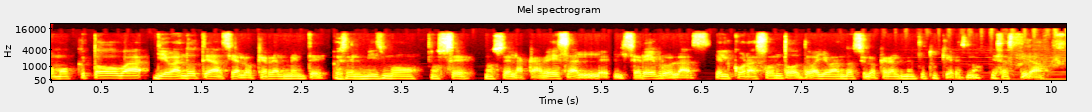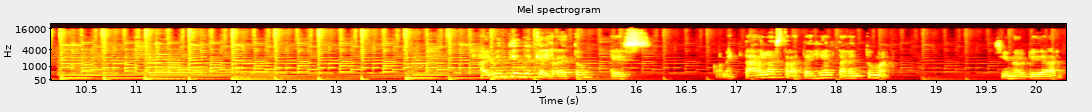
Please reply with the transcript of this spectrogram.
como que todo va llevándote hacia lo que realmente, pues el mismo, no sé, no sé, la cabeza, el, cerebro, el corazón, todo te va llevando hacia lo que realmente tú quieres, ¿no? Es aspirado. Jaime entiende que el reto es conectar la estrategia al talento humano, sin olvidar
